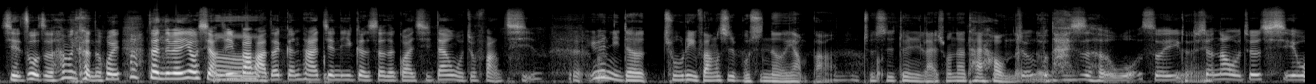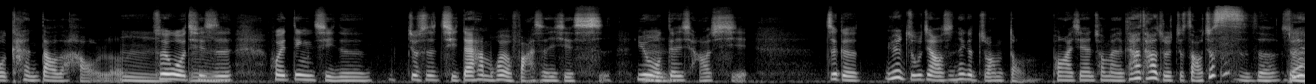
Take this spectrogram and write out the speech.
写作者，他们可能会在那边又想尽办法再跟他建立更深的关系，嗯、但我就放弃了。对，因为你的处理方式不是那样吧？就是对你来说那太耗能了，就不太适合我，所以我想那我就写我看到的好了。嗯，所以我其实会定期的，就是期待他们会有发生一些事，因为我更想要写。这个，因为主角是那个庄董，蓬莱现在创办人，他他主就早就死了，所以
